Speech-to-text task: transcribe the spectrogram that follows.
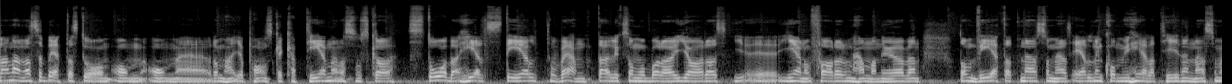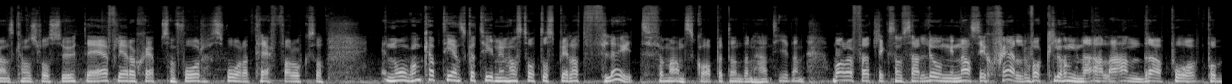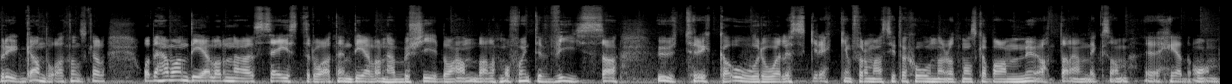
Bland annat så berättas då om, om, om eh, de här japanska kaptenerna som ska stå där helt stelt och vänta liksom och bara göra, eh, genomföra den här manövern. De vet att när som helst, elden kommer ju hela tiden, när som helst kan de slås ut. Det är flera skepp som får svåra träffar också. Någon kapten ska tydligen ha stått och spelat flöjt för manskapet under den här tiden. Bara för att liksom så lugna sig själv och lugna alla andra på, på bryggan. Då. Att de ska, och det här var en del av den här, sägs det då, att en del av den här Bushido-andan. Att man får inte visa, uttrycka oro eller skräck inför de här situationerna. Att man ska bara möta den liksom eh, head on.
